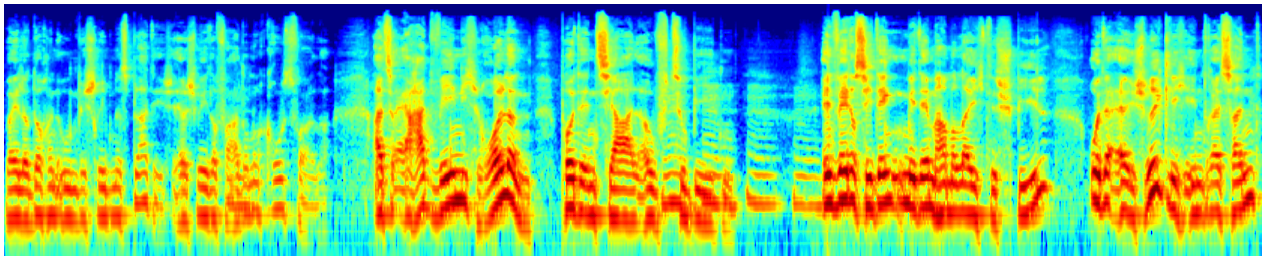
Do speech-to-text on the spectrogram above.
weil er doch ein unbeschriebenes Blatt ist. Er ist weder Vater mhm. noch Großvater. Also er hat wenig Rollenpotenzial aufzubieten. Mhm. mhm, mhm. Entweder sie denken, mit dem haben wir leichtes Spiel, oder er ist wirklich interessant,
